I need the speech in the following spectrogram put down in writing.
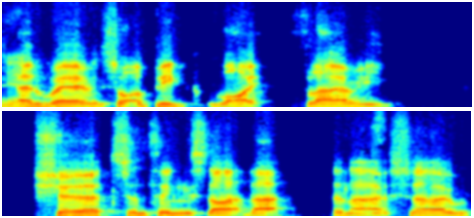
yeah. and wearing sort of big white flowery shirts and things like that, you know. So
